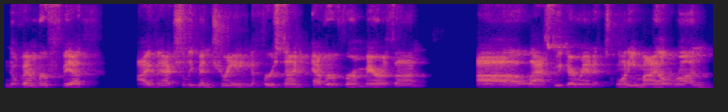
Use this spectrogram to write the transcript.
November 5th. I've actually been training the first time ever for a marathon. Uh, last week I ran a 20 mile run.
